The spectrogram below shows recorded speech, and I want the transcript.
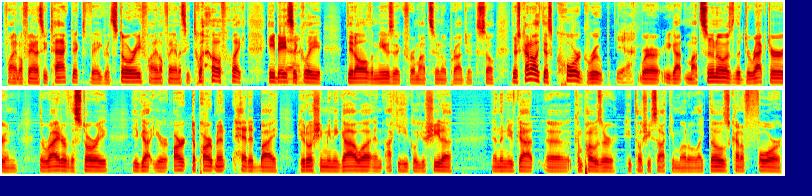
Final Fantasy Tactics, Vagrant Story, Final Fantasy 12. like he basically did all the music for Matsuno projects. So there's kind of like this core group Yeah. where you got Matsuno as the director and the writer of the story. You've got your art department headed by Hiroshi Minagawa and Akihiko Yoshida, and then you've got uh, composer Hitoshi Sakimoto. Like those kind of four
